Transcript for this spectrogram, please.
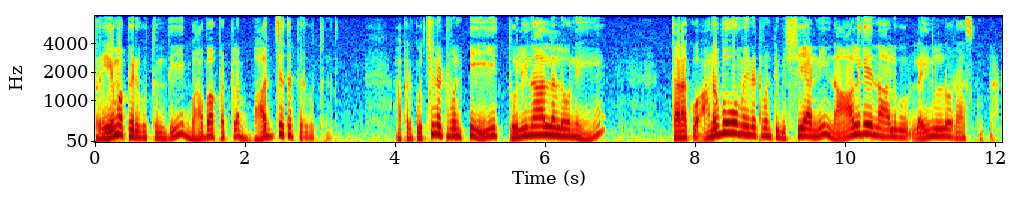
ప్రేమ పెరుగుతుంది బాబా పట్ల బాధ్యత పెరుగుతుంది. అక్కడికి వచ్చినటువంటి తొలినాళ్ళలోనే తనకు అనుభవమైనటువంటి విషయాన్ని నాలుగే నాలుగు లైన్లలో రాసుకుంటాడు.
